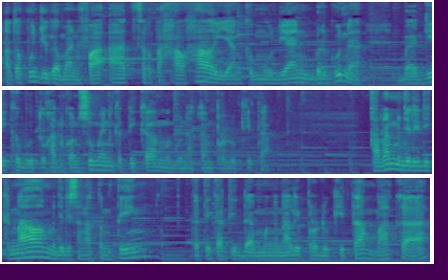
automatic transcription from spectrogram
ataupun juga manfaat serta hal-hal yang kemudian berguna bagi kebutuhan konsumen ketika menggunakan produk kita. Karena menjadi dikenal menjadi sangat penting. Ketika tidak mengenali produk kita, maka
